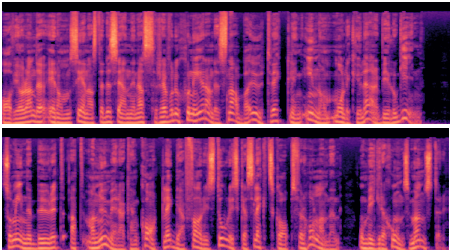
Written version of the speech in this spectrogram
Avgörande är de senaste decenniernas revolutionerande snabba utveckling inom molekylärbiologin som inneburit att man numera kan kartlägga förhistoriska släktskapsförhållanden och migrationsmönster.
